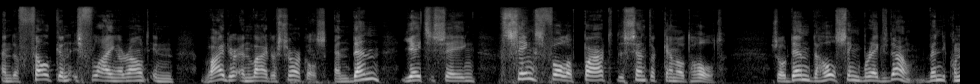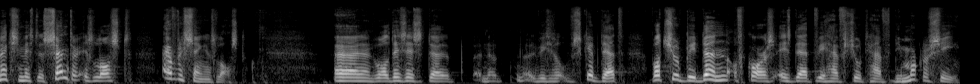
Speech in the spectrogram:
and the falcon is flying around in wider and wider circles. And then Yeats is saying, things fall apart, the center cannot hold. So then the whole thing breaks down. When the connection with the center is lost, everything is lost. Uh, well, this is the, we shall skip that. What should be done, of course, is that we have, should have democracy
